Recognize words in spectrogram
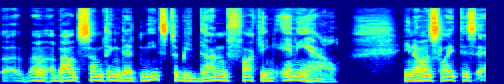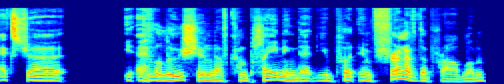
uh, about something that needs to be done fucking anyhow. You know, it's like this extra evolution of complaining that you put in front of the problem,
